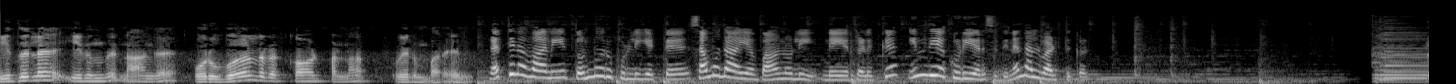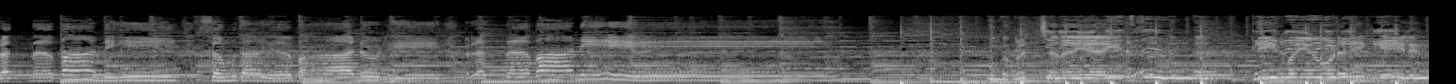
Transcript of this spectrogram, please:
இதுல இருந்து நாங்க ஒரு வேர்ல்டு ரெக்கார்ட் பண்ண விரும்புறேன் ரத்தினவாணி தொண்ணூறு புள்ளி எட்டு சமுதாய வானொலி நேயர்களுக்கு இந்திய குடியரசு தின நல்வாழ்த்துக்கள். ரத்னவாணி சமுதாய வானொலி ரத்னவாணி. உங்க பிரச்சனைய சொல்லுங்க கேளுங்க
